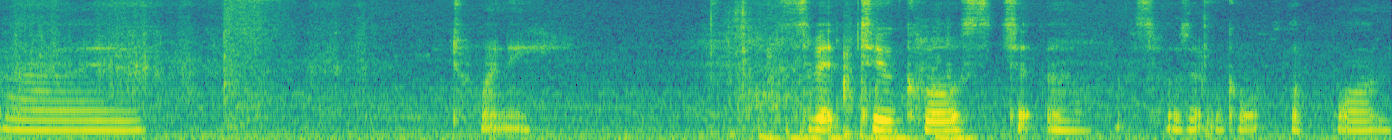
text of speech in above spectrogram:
5. 20. It's a bit too close to. Oh, I suppose it can go up one.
